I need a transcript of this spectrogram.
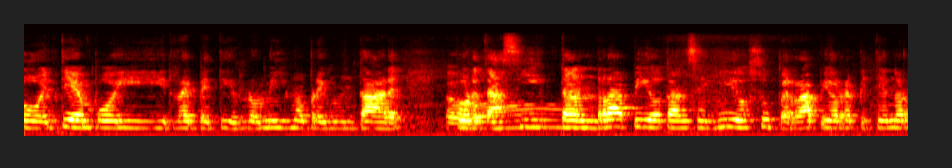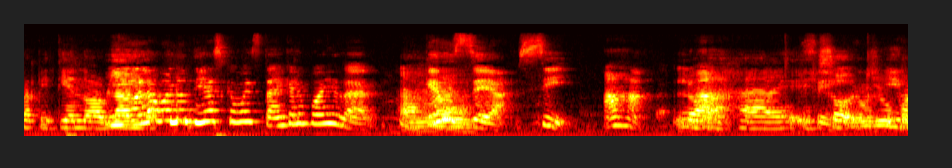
todo el tiempo y repetir lo mismo, preguntar por Oh. así tan rápido, tan seguido, súper rápido, repitiendo, repitiendo, Y hablando. hola, buenos días, ¿cómo están? ¿Qué le puedo ayudar? Ajá. ¿Qué desea? Sí, ajá. Lo, nada. ajá, eso, y eso.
